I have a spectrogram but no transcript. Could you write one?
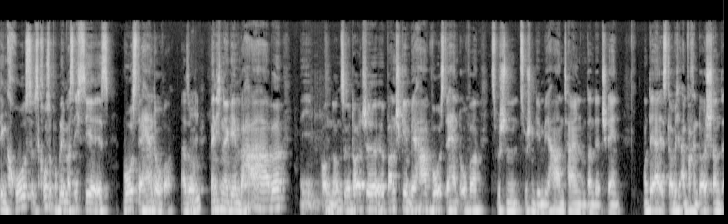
den große, das große Problem, was ich sehe, ist, wo ist der Handover? Also, mhm. wenn ich eine GmbH habe und unsere deutsche Bunch GmbH, wo ist der Handover zwischen, zwischen GmbH-Anteilen und dann der Chain? Und der ist, glaube ich, einfach in Deutschland äh,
